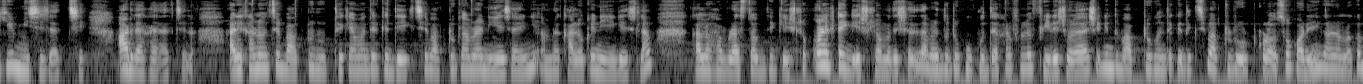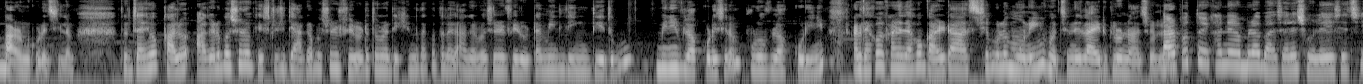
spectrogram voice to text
গিয়ে মিশে যাচ্ছে, আর দেখা যাচ্ছে না। আর এখানে হচ্ছে বাপটু দূর থেকে আমাদেরকে দেখছে, বাপটুকে আমরা নিয়ে যাইনি, আমরা কালোকে নিয়ে গেছিলাম। কালো হাবরাস্তা অব্দি গেছিল, অনেকটাই গেছিল আমাদের সাথে। তারপরে দুটো কুকুর দেখার ফলে ফিরে চলে আসে, কিন্তু বাপটু ওখান থেকে দেখছি বাপটু রোড ক্রসও করেনি, কারণ আমাকে বারণ করেছিলাম। তো যাই হোক, কালো আগের বছরও গেছিল, যদি আগের বছরের ভিডিওটা তোমরা দেখে না থাকো, তাহলে আগের বছরের ভিডিওটা আমি লিঙ্ক দিয়ে দেবো। মিনি ব্লগ করেছিলাম, পুরো ব্লগ করিনি। আর দেখো, এখানে দেখো, গাড়িটা আসছে বলে মনেই হচ্ছে না লাইটগুলো না চলে। তারপর তো এখানে আমরা বাজারে চলে এসেছি,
